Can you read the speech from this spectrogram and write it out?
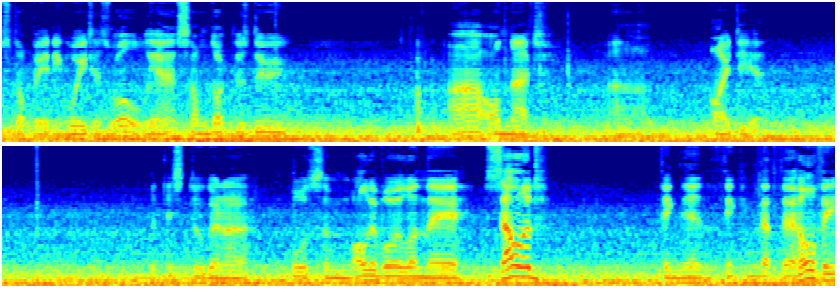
stop eating wheat as well. You know, some doctors do are on that. Um, idea. But they're still gonna pour some olive oil on their salad, thinking, thinking that they're healthy.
